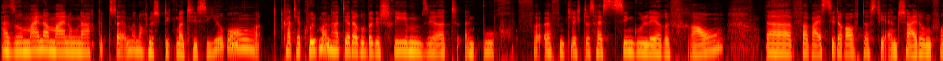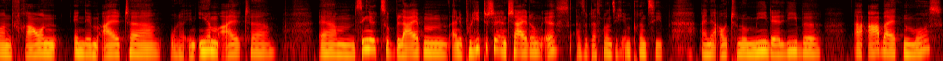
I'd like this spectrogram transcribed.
Also meiner Meinung nach gibt es da immer noch eine Stigmatisierung. Katja Kultmann hat ja darüber geschrieben, sie hat ein Buch veröffentlicht, das heißt Singuläre Frau. Da verweist sie darauf, dass die Entscheidung von Frauen in dem Alter oder in ihrem Alter ähm, Single zu bleiben eine politische Entscheidung ist, also dass man sich im Prinzip eine Autonomie der Liebe erarbeiten muss.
